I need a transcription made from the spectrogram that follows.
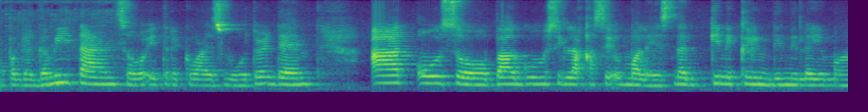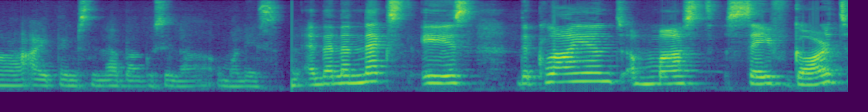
paggagamitan. So it requires water then. At also, bago sila kasi umalis, nagkinikling din nila yung mga items nila bago sila umalis. And then the next is the client must safeguard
